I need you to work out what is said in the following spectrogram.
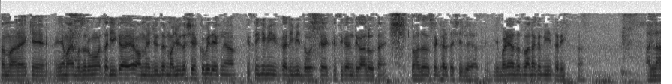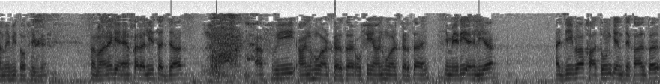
فرما رہے ہیں کہ یہ ہمارے بزرگوں کا طریقہ ہے اور موجودہ شیخ کو بھی دیکھ لیں آپ۔ کسی کی بھی قریبی دوست کا کسی کا انتقال ہوتا ہے تو حضرت اسے گھر تشریف لے جاتے ہیں۔ یہ بڑے حضرت والا کا بھی یہ طریقہ تھا۔ اللہ ہمیں بھی توفیق دیں فرما رہے ہیں کہ احقر علی سجاد افی آنہ عرض کرتا ہے افی آنہ عرض کرتا ہے کہ میری اہلیہ عجیبہ خاتون کے انتقال پر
